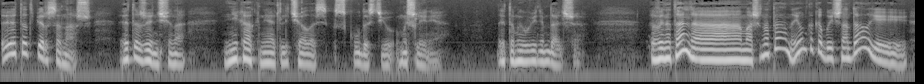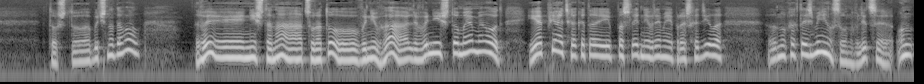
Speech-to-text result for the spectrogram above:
этот персонаж, эта женщина никак не отличалась скудостью мышления. Это мы увидим дальше – Венатан Маша Натан, и он, как обычно, дал ей то, что обычно давал. Веништана цурато, венивгаль, веништомемеот. И опять, как это и в последнее время и происходило, ну, как-то изменился он в лице. Он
